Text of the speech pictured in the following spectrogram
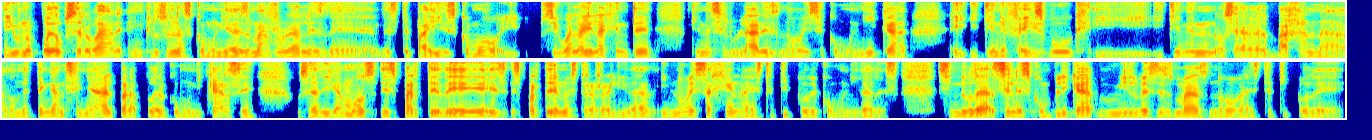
Y uno puede observar, incluso en las comunidades más rurales de, de este país, cómo pues igual ahí la gente tiene celulares, ¿no? Y se comunica e, y tiene Facebook y, tienen, o sea, bajan a, donde tengan señal para poder comunicarse. O sea, digamos, es parte de, es, parte de nuestra realidad y no es ajena a este tipo de comunidades. Sin duda, se les complica mil veces más, ¿no? A este tipo de,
